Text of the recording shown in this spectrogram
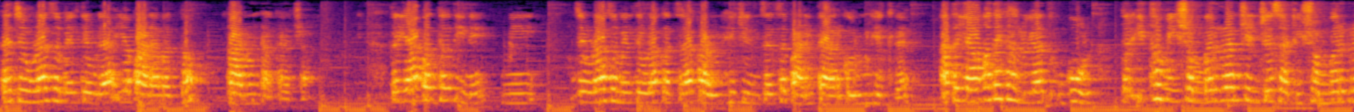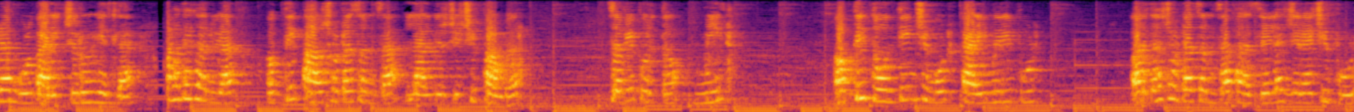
त्या जेवढ्या जमेल तेवढ्या या पाण्यामधनं काढून टाकायच्या. तर या पद्धतीने मी जमेल तेवढा कचरा काढून हे चिंचेचं पाणी तयार करून घेतलंय. आता यामध्ये घालूयात गुळ. तर इथं मी शंभर ग्रॅम चिंचेसाठी शंभर ग्रॅम गुळ बारीक चिरून घेतलाय. यामध्ये घालूयात अगदी पाव छोटा चमचा लाल मिरचीची पावडर चवीपुरतं मीठ अगदी दोन तीन चिमूट काळी मिरी पूड अर्धा छोटा चमचा भाजलेल्या जिऱ्याची पूड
